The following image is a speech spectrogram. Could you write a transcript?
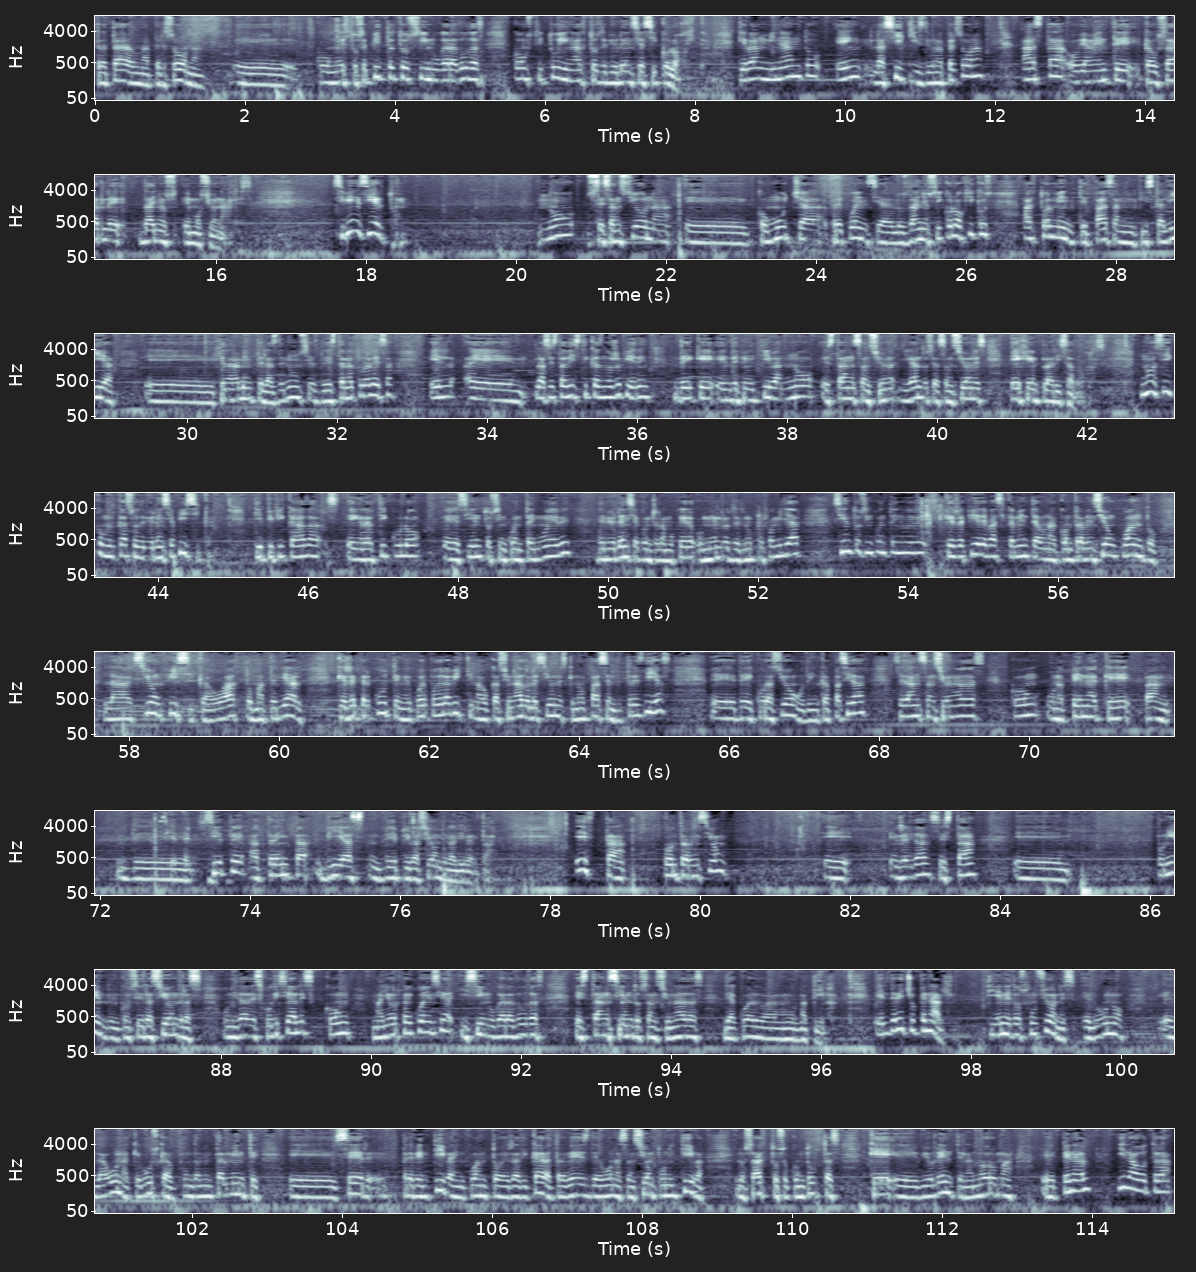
tratar a una persona eh, con estos epítetos, sin lugar a dudas, constituyen actos de violencia psicológica que van minando en la psiquis de una persona hasta obviamente causarle daños emocionales. Si bien es cierto, no se sanciona eh, con mucha frecuencia los daños psicológicos, actualmente pasan en fiscalía eh, generalmente las denuncias de esta naturaleza, eh, las estadísticas nos refieren de que en definitiva no están llegándose a sanciones ejemplarizadoras. No así con el caso de violencia física, tipificada en el artículo 159 eh, de violencia contra la mujer o miembros del núcleo familiar, 159 que refiere básicamente a una contravención cuando la acción física o acto material que repercute en el cuerpo de la víctima ha ocasionado lesiones que no pasen de tres días eh, de curación o de incapacidad, serán sancionadas con una pena que van de 7 a 30 días de privación de la libertad. Esta contravención eh, en realidad se está eh, poniendo en consideración de las unidades judiciales con mayor frecuencia y sin lugar a dudas están siendo sancionadas de acuerdo a la normativa. El derecho penal tiene dos funciones, el uno la una que busca fundamentalmente eh, ser preventiva en cuanto a erradicar a través de una sanción punitiva los actos o conductas que eh, violenten la norma penal y la otra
